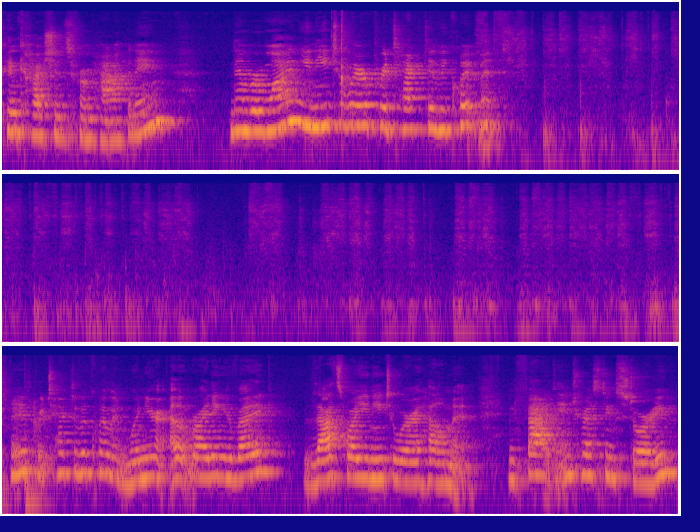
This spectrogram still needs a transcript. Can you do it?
concussions from happening. Number one, you need to wear protective equipment. Okay, protective equipment. When you're out riding your bike, that's why you need to wear a helmet. In fact, interesting story.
